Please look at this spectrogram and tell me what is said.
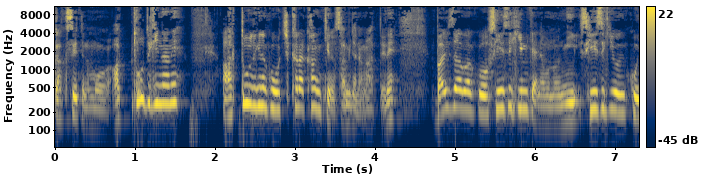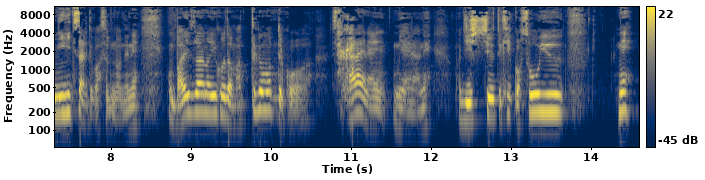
学生ってのはもう圧倒的なね、圧倒的なこう力関係の差みたいなのがあってね、バイザーはこう成績みたいなものに、成績をこう握ってたりとかするのでね、バイザーの言うことは全くもってこう、逆らえないみたいなね、実習って結構そういう、ね、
